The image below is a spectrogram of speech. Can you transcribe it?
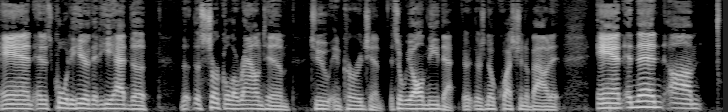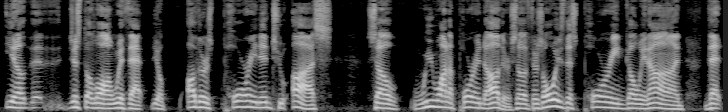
and and it's cool to hear that he had the the, the circle around him to encourage him. And so we all need that. There, there's no question about it. And and then um, you know, the, just along with that, you know, others pouring into us. So we want to pour into others. So if there's always this pouring going on, that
